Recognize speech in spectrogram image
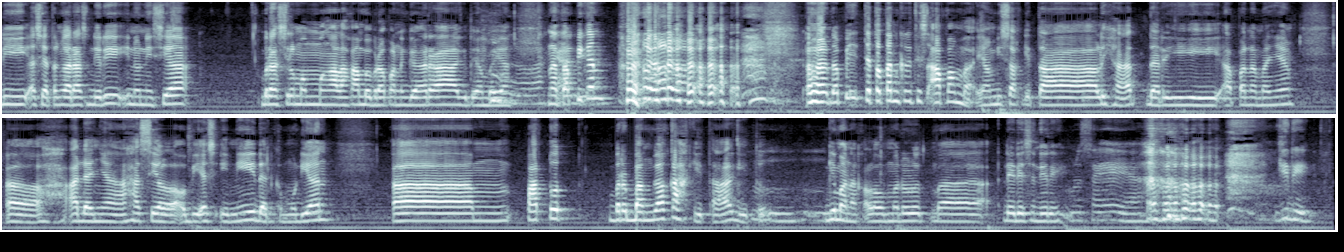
di Asia Tenggara sendiri Indonesia berhasil mengalahkan beberapa negara gitu ya Mbak ya. Nah, tapi kan uh, tapi catatan kritis apa Mbak yang bisa kita lihat dari apa namanya uh, adanya hasil OBS ini dan kemudian um, patut berbanggakah kita gitu? Mm -hmm. Gimana kalau menurut Mbak Dede sendiri? Menurut saya ya, gini.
